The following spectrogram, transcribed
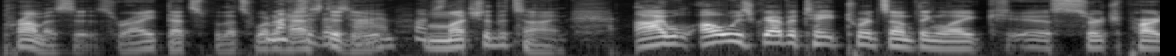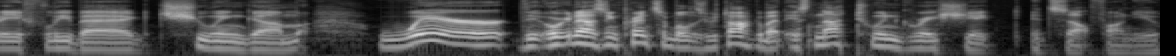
promises right? That's that's what Much it has to time. do. Much much of the time. I will always gravitate towards something like uh, search party fleabag chewing gum where the organizing principle as we talk about is not to ingratiate itself on you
